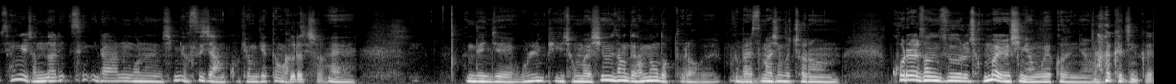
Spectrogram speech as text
생일 전날이라는 거는 신경 쓰지 않고 경기했던 것 그렇죠. 같아요. 예. 근데 이제 올림픽이 정말 쉬운 상대가 한 명도 없더라고요. 음. 그 말씀하신 것처럼 코렐 선수를 정말 열심히 연구했거든요. 아 그니까요.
